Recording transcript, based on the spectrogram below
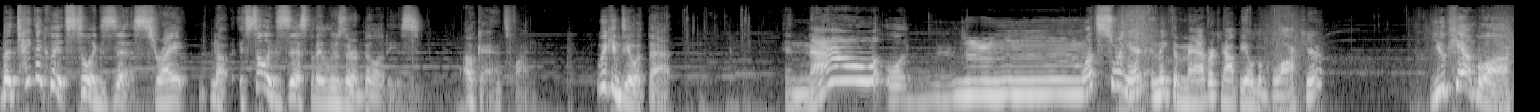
but technically it still exists, right? No, it still exists, but they lose their abilities. Okay, that's fine. We can deal with that. And now, mm, let's swing in and make the Maverick not be able to block here. You can't block.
